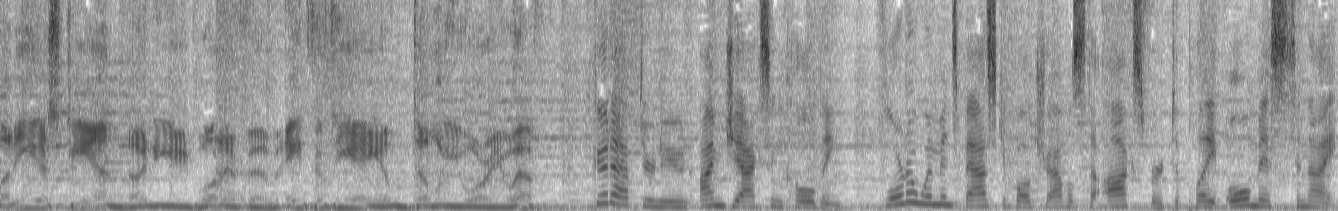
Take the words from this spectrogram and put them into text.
on ESPN 98.1 FM, 8:50 AM, WRUF. Good afternoon. I'm Jackson Colding. Florida women's basketball travels to Oxford to play Ole Miss tonight.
